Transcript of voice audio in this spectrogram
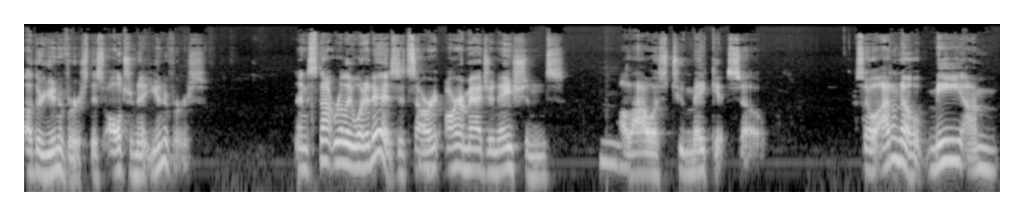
other universe this alternate universe. And it's not really what it is. It's our our imaginations allow us to make it so. So i don't know. Me i'm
